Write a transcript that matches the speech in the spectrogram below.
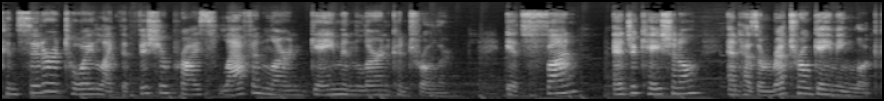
consider a toy like the Fisher-Price Laugh and Learn Game and Learn controller. It's fun, educational, and has a retro gaming look,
